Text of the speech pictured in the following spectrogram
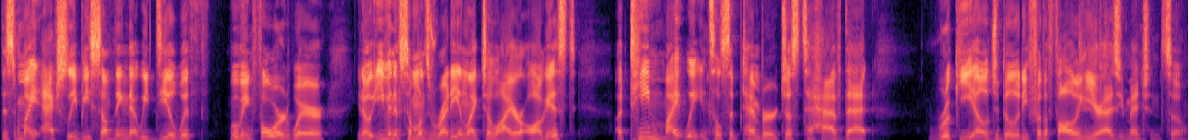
this might actually be something that we deal with moving forward, where you know even if someone's ready in like July or August, a team might wait until September just to have that rookie eligibility for the following year, as you mentioned. So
